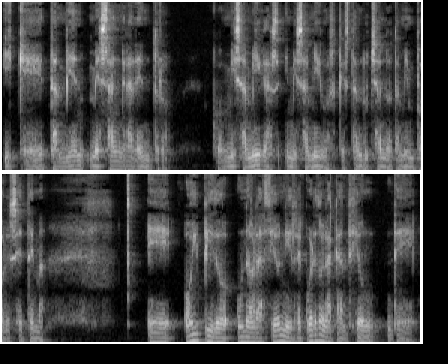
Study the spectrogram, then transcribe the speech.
y que también me sangra dentro con mis amigas y mis amigos que están luchando también por ese tema. Eh, hoy pido una oración y recuerdo la canción de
